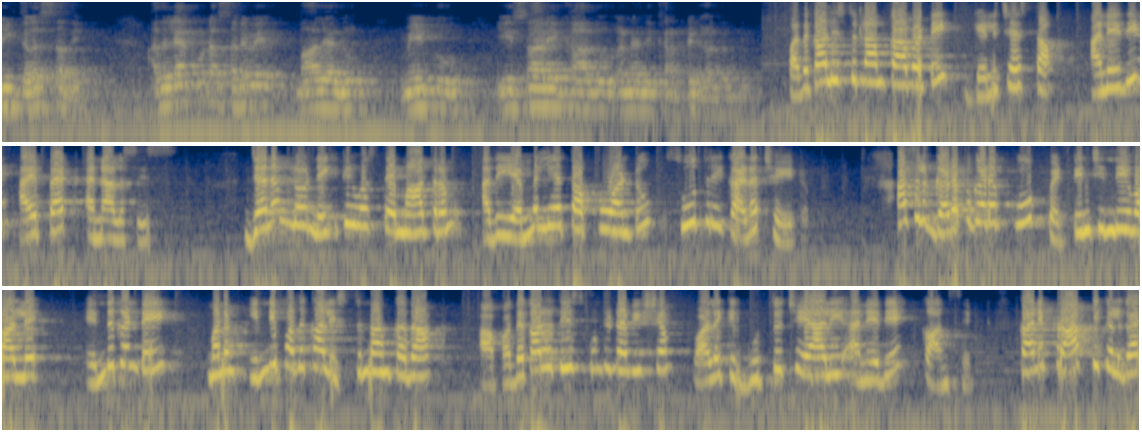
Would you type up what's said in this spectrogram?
మీకు తెలుస్తుంది. అది లేకుండా సర్వే బాగాలేదు మీకు ఈసారి కాదు అనేది కరెక్ట్ కాదు. పథకాలు ఇస్తున్నాం కాబట్టి గెలిచేస్తాం అనేది ఐపాక్ అనాలిసిస్ జనంలో నెగిటివ్ వస్తే మాత్రం అది ఎమ్మెల్యే తప్పు అంటూ సూత్రీకరణ చేయటం. అసలు గడప గడపకు పెట్టించింది వాళ్ళే. ఎందుకంటే మనం ఇన్ని పథకాలు ఇస్తున్నాం కదా ఆ పథకాలు తీసుకుంటున్న విషయం వాళ్ళకి గుర్తు చేయాలి అనేదే కాన్సెప్ట్. కానీ ప్రాక్టికల్గా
